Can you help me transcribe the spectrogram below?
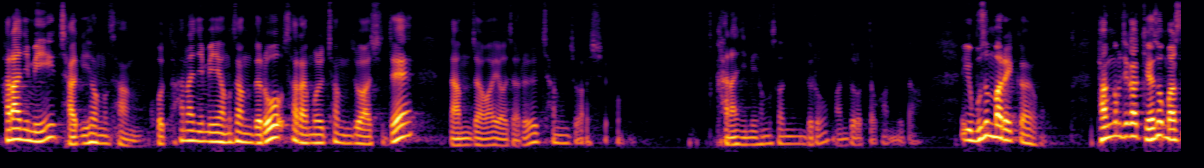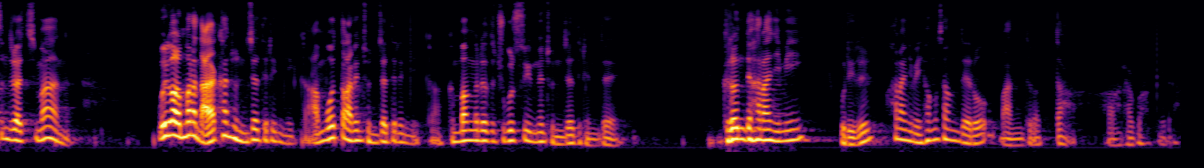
하나님이 자기 형상 곧 하나님의 형상대로 사람을 창조하시되 남자와 여자를 창조하시고 하나님의 형상대로 만들었다고 합니다. 이게 무슨 말일까요? 방금 제가 계속 말씀드렸지만 우리가 얼마나 나약한 존재들입니까? 아무것도 아닌 존재들입니까? 금방 그래도 죽을 수 있는 존재들인데 그런데 하나님이 우리를 하나님의 형상대로 만들었다라고 합니다.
